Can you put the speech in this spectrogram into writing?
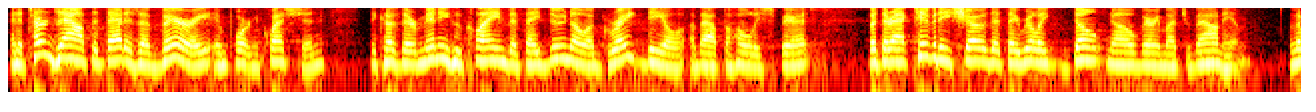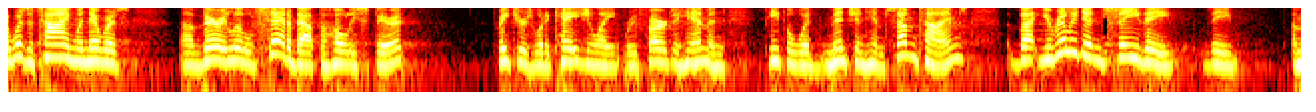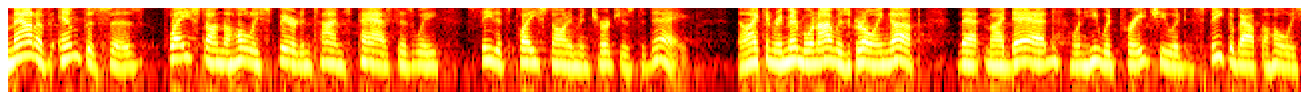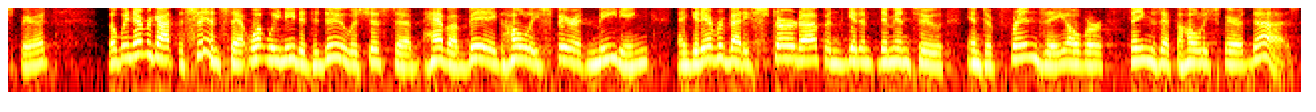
And it turns out that that is a very important question because there are many who claim that they do know a great deal about the Holy Spirit but their activities show that they really don't know very much about him. And there was a time when there was uh, very little said about the Holy Spirit. Preachers would occasionally refer to him, and people would mention him sometimes, but you really didn't see the the amount of emphasis placed on the Holy Spirit in times past as we see that's placed on him in churches today. Now, I can remember when I was growing up, that my dad, when he would preach, he would speak about the Holy Spirit. But we never got the sense that what we needed to do was just to have a big Holy Spirit meeting and get everybody stirred up and get them into, into frenzy over things that the Holy Spirit does.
